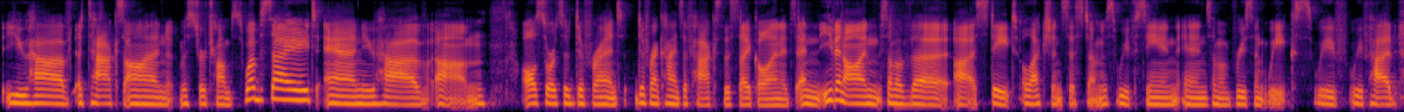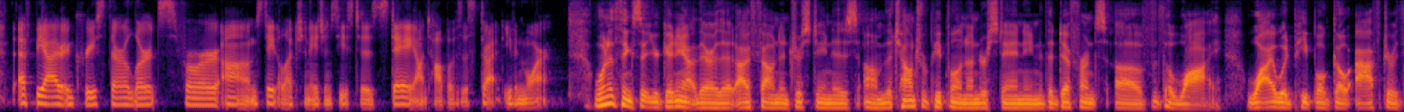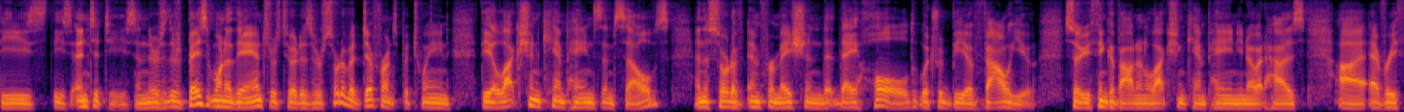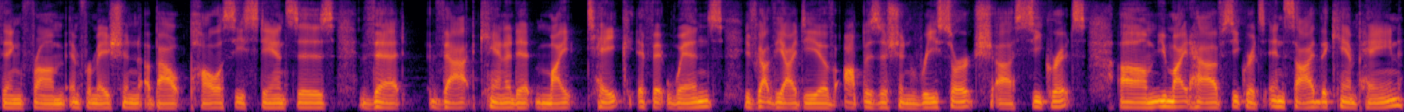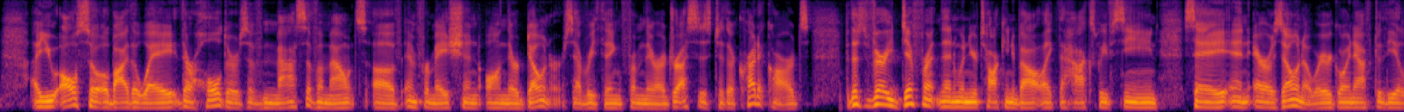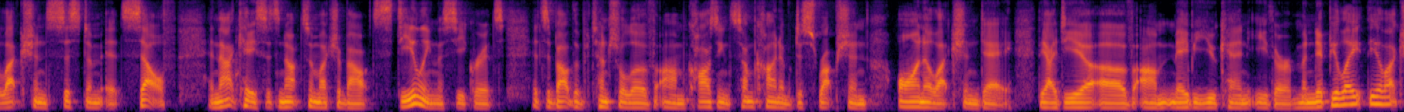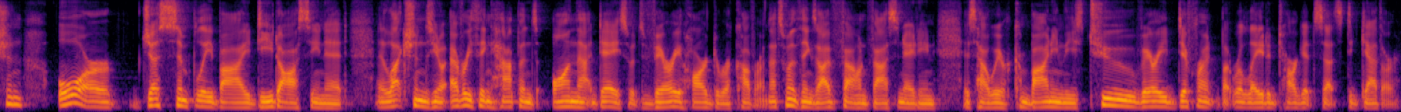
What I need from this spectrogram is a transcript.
you have attacks on Mr. Trump's website, and you have um, all sorts of different different kinds of hacks this cycle. And it's and even on some of the uh, state election systems, we've seen in some of recent weeks, we've we've had the FBI increase their alerts for. Um, um, state election agencies to stay on top of this threat even more. One of the things that you're getting out there that I've found interesting is um, the challenge for people in understanding the difference of the why. Why would people go after these these entities? And there's there's basically one of the answers to it is there's sort of a difference between the election campaigns themselves and the sort of information that they hold, which would be of value. So you think about an election campaign, you know, it has uh, everything from information about policy stances that that candidate might take if it wins. You've got the idea of opposition research, uh, secrets. Um, you might have secrets inside the campaign. Uh, you also, oh, by the way, they're holders of massive amounts of information on their donors, everything from their addresses to their credit cards. But that's very different than when you're talking about like the hacks we've seen, say, in Arizona, where you're going after the election system itself. In that case, it's not so much about stealing the secrets, it's about the potential of um, causing some kind of disruption on election day. The idea of um, maybe you can either manipulate the election or just simply by DDoSing it. Elections, you know, everything happens on that day, so it's very hard to recover. And that's one of the things I've found fascinating is how we're combining these two very different but related target sets together.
